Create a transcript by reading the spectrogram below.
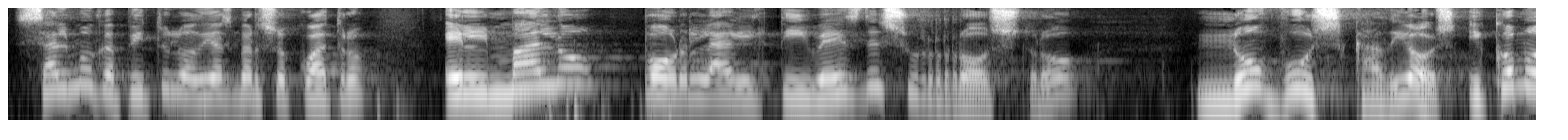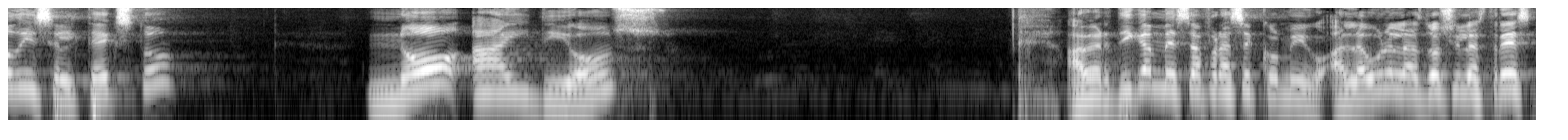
Salmo capítulo 10, verso 4, el malo por la altivez de su rostro no busca a Dios. ¿Y cómo dice el texto? No hay Dios. A ver, díganme esa frase conmigo. A la una, las dos y las tres.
